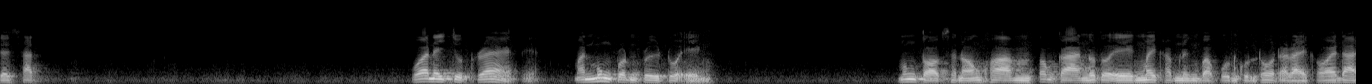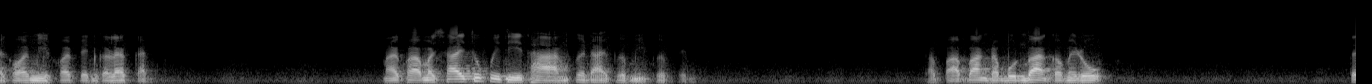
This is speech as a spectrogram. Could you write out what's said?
จะชัด ว่าในจุดแรกเนี่ย มันมุ่งปลนปลือตัวเอง มุ่งตอบสนองความต้องการของตัวเองไม่คำนึงบาปุลคุณโทษอะไรขอให้ได้ขอให้มีขอให้เป็นก็แล้วกัน หมายความมาใช้ทุกวิธีทางเพื่อได้เพื่อมีเพื่อเป็นถ้าปบ้างทำบุญบ้างก็ไม่รู้ แต่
